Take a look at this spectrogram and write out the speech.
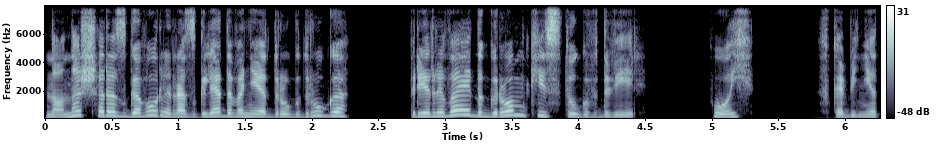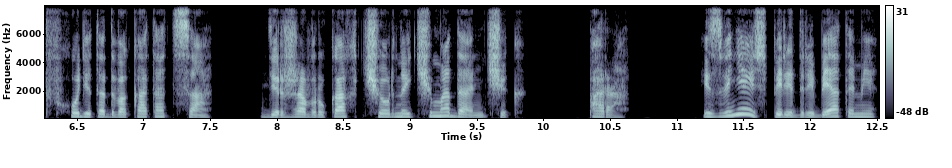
но наши разговоры и разглядывание друг друга прерывает громкий стук в дверь. «Ой». В кабинет входит адвокат отца — держа в руках черный чемоданчик. Пора. Извиняюсь перед ребятами,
